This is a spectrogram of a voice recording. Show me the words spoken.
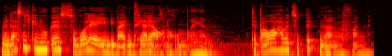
wenn das nicht genug ist, so wolle er ihm die beiden Pferde auch noch umbringen. Der Bauer habe zu bitten angefangen.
